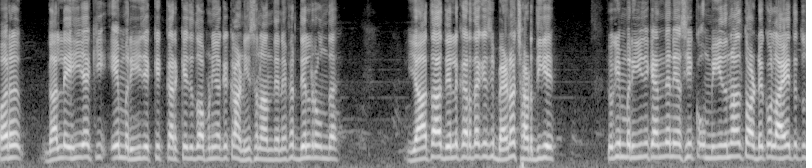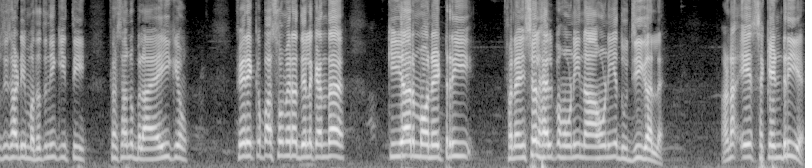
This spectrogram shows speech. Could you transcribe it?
ਪਰ ਗੱਲ ਇਹੀ ਹੈ ਕਿ ਇਹ ਮਰੀਜ਼ ਇੱਕ ਇੱਕ ਕਰਕੇ ਜਦੋਂ ਆਪਣੀ ਅੱਗੇ ਕਹਾਣੀ ਸੁਣਾਉਂਦੇ ਨੇ, ਫਿਰ ਦਿਲ ਰੋਂਦਾ ਜਾਂ ਤਾਂ ਦਿਲ ਕਰਦਾ ਕਿ ਅਸੀਂ ਬਹਿਣਾ ਛੱਡ ਦਈਏ, ਕਿਉਂਕਿ ਮਰੀਜ਼ ਕਹਿੰਦੇ ਨੇ, ਅਸੀਂ ਇੱਕ ਉਮੀਦ ਨਾਲ ਤੁਹਾਡੇ ਕੋਲ ਆਏ ਤੇ ਤੁਸੀਂ ਸਾਡੀ ਮਦਦ ਨਹੀਂ ਕੀਤੀ, ਫਿਰ ਸਾਨੂੰ ਬੁਲਾਇਆ ਹੀ ਕਿਉਂ? ਫਿਰ ਇੱਕ ਪਾਸੋਂ ਮੇਰਾ ਦਿਲ ਕਹਿੰਦਾ ਕਿ ਯਾਰ ਮੋਨੇਟਰੀ ਫਾਈਨੈਂਸ਼ੀਅਲ ਹੈਲਪ ਹੋਣੀ ਨਾ ਹੋਣੀ ਇਹ ਦੂਜੀ ਗੱਲ ਹੈ। ਹਨਾ, ਇਹ ਸੈਕੰਡਰੀ ਹੈ।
